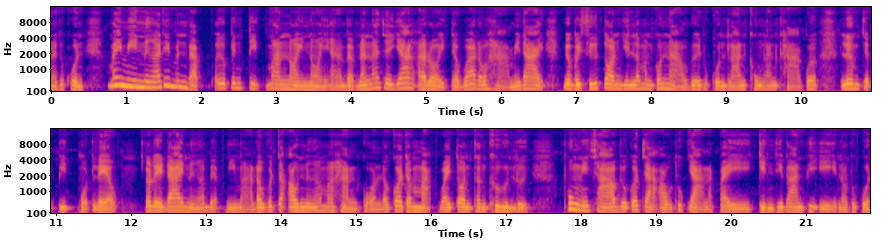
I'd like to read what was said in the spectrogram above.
นะทุกคนไม่มีเนื้อที่มันแบบเออเป็นติดมันหน่อยๆอะแบบนั้นน่าจะย่างอร่อย แต่ว่าเราหาไม่ได้ เบลไปซื้อตอนเย็นแล้วมันก็หนาวด้วยทุกคนร้านคงร้านค้าก็เริ่มจะปิดหมดแล้ว ก็เลยได้เนื้อแบบนี้มา เราก็จะเอาเนื้อมาหั่นก่อน แล้วก็จะหมักไว้ตอนกลางคืนเลยพรุ่งนี้เช้าเบลก็จะเอาทุกอย่างนะไปกินที่บ้านพี่เอเนาะทุกคน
